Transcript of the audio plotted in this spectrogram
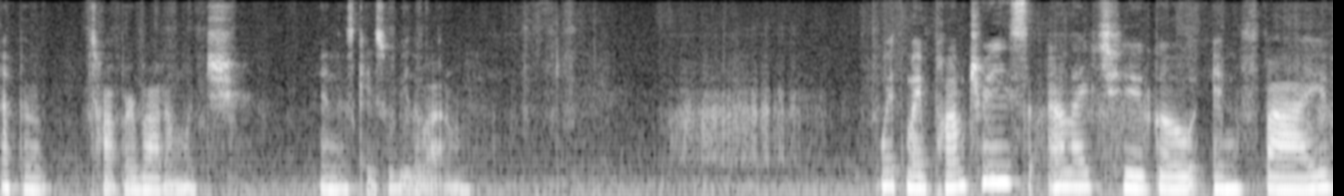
at the top or bottom, which in this case will be the bottom with my palm trees, I like to go in five,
